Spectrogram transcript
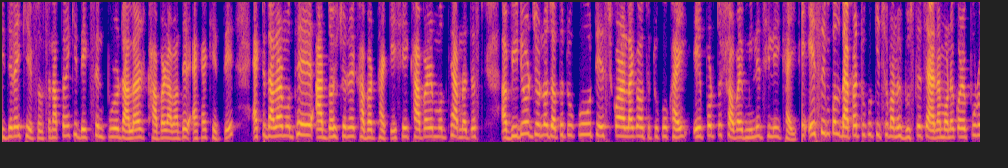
নিজেরাই খেয়ে ফেলছেন। আপনারা কি দেখছেন পুরো ডালার খাবার আমাদের একা খেতে? একটা ডালার মধ্যে আট দশ জনের খাবার থাকে। সেই খাবারের মধ্যে আমরা জাস্ট ভিডিওর জন্য যতটুকু টেস্ট করা অতটুকু খাই। এরপর তো সবাই মিলে ঝিলেই খাই। এই সিম্পল ব্যাপারটুকু কিছু মানুষ বুঝতে চায় না। মনে করে পুরো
